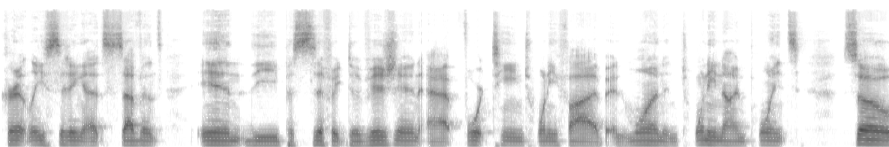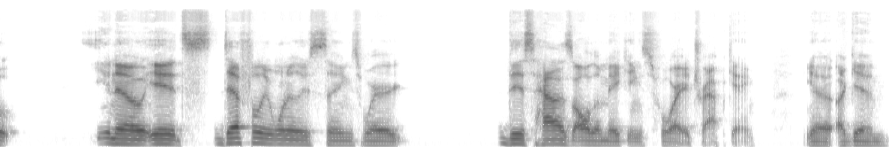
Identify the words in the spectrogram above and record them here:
currently sitting at seventh in the Pacific Division at 14, 25, and 1 and 29 points. So, you know, it's definitely one of those things where this has all the makings for a trap game. You know, again,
